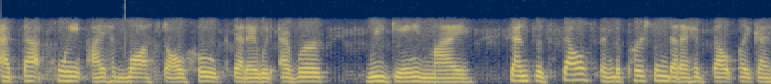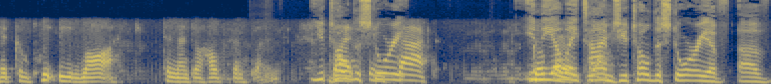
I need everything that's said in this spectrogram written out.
at that point, I had lost all hope that I would ever regain my sense of self and the person that I had felt like I had completely lost to mental health symptoms. You told but the story. In, fact, in the LA it, Times, yeah. you told the story of, of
